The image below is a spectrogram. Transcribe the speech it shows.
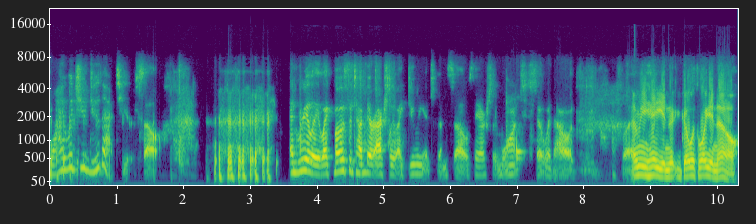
why would you do that to yourself? And really, like most of the time, they're actually like doing it to themselves. They actually want to sew without a foot. I mean, hey, you know, go with what you know.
